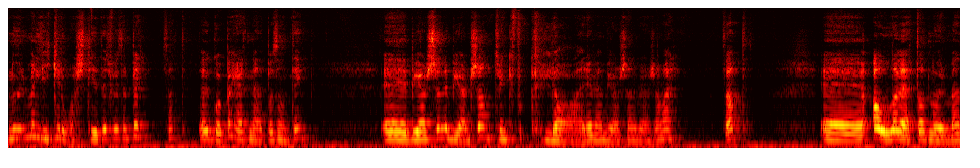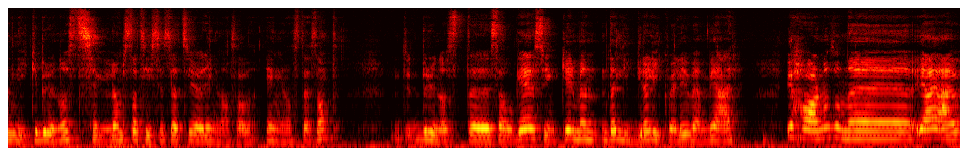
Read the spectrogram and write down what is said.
Nordmenn liker årstider, f.eks. Det går på helt ned på sånne ting. Eh, Bjørnson er Bjørnson. Trenger ikke forklare hvem Bjørnson og Bjørnson var. Sant? Eh, alle vet at nordmenn liker brunost, selv om statistisk sett så gjør ingen av, oss det. sant? Brunostsalget synker, men det ligger allikevel i hvem vi er. Vi har noen sånne Jeg, er,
